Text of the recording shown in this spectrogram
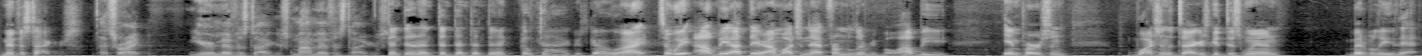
Memphis Tigers. That's right. Your Memphis Tigers. My Memphis Tigers. Dun, dun, dun. Go Tigers, go! All right, so we I'll be out there. I'm watching that from the Liberty Bowl. I'll be in person watching the Tigers get this win. Better believe that.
